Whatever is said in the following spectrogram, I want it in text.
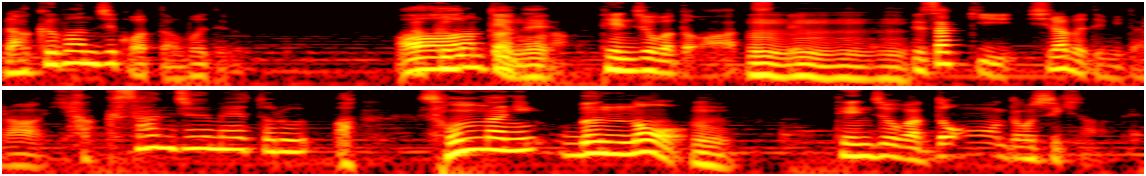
落盤事故あったの覚えてる？落あーあ盤っっていうのかな、天井がドーッつって、うんうんうんうん。でさっき調べてみたら130メートルそんなに？分のうん。天井がドーンって落ちてきたんだって。へ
